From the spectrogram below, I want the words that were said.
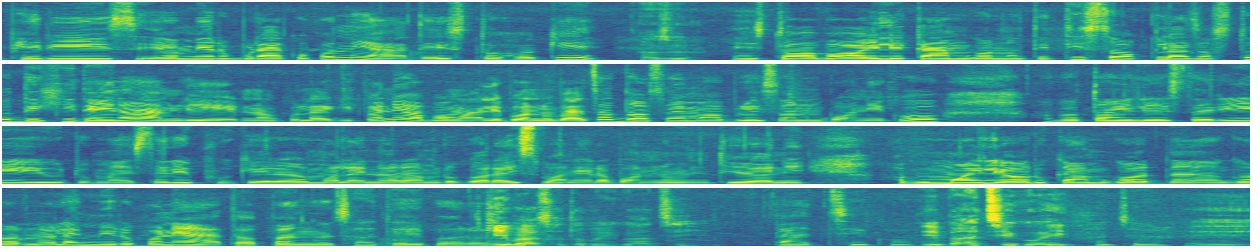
फेरि मेरो बुढाको पनि हात यस्तो हो कि। यस्तो अब अहिले काम गर्न त्यति सक्ला जस्तो देखिँदैन हामीले हेर्नको लागि पनि। अब उहाँले भन्नुभएको छ दसैँमा अपरेसन भनेको अब तैँले यसरी युट्युबमा यसरी फुकेर मलाई नराम्रो गराइस् भनेर भन्नुहुन्थ्यो। अनि अब मैले अरू काम गर्दा गर्नलाई मेरो पनि हात अपाङ्ग छ त्यही भएर के भएको छ तपाईँको हात चाहिँ? भाँचिएको। ए भाँचिएको है। हजुर। ए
